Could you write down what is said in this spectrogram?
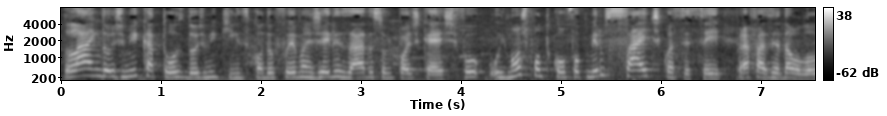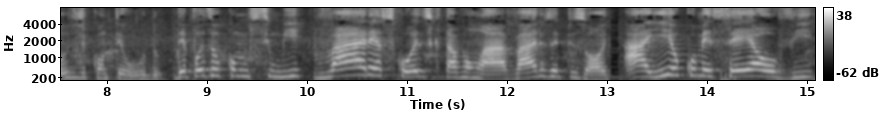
Lá em 2014, 2015, quando eu fui evangelizada sobre podcast, foi, o Irmãos.com foi o primeiro site que eu acessei para fazer download de conteúdo. Depois eu consumi várias coisas que estavam lá, vários episódios. Aí eu comecei a ouvir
